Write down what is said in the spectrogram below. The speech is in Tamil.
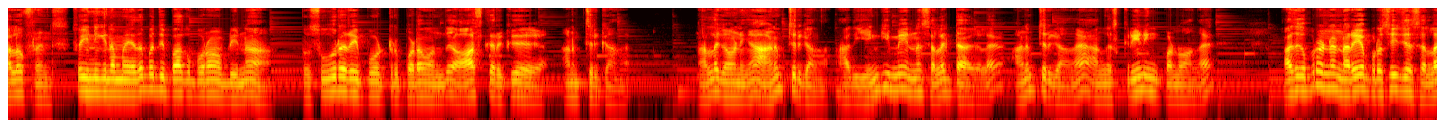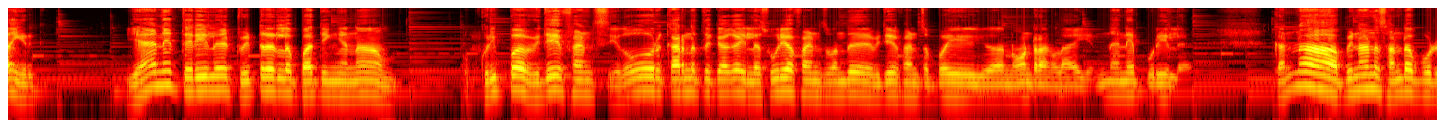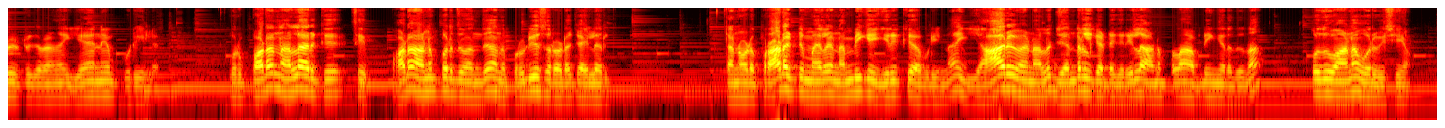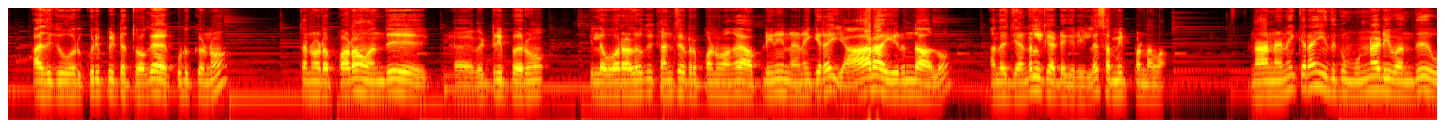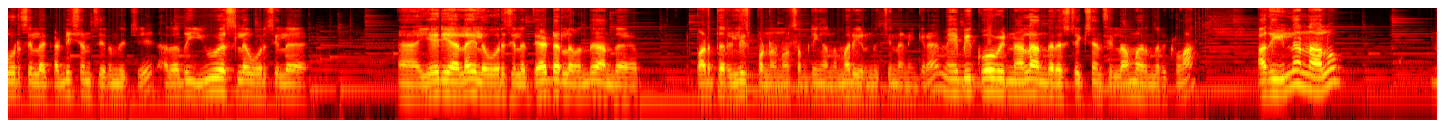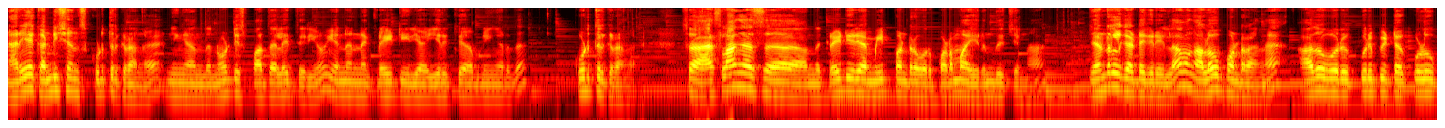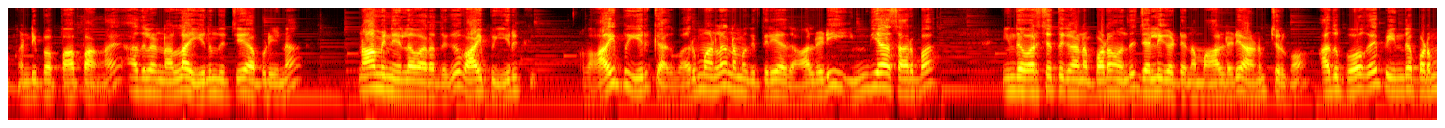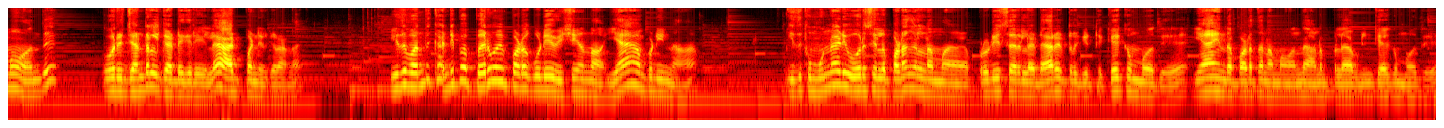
ஹலோ ஃப்ரெண்ட்ஸ் ஸோ இன்றைக்கி நம்ம எதை பற்றி பார்க்க போகிறோம் அப்படின்னா இப்போ சூரரை போற்று படம் வந்து ஆஸ்கருக்கு அனுப்பிச்சிருக்காங்க. நல்ல கவனிங்க அனுப்பிச்சிருக்காங்க. அது எங்கேயுமே இன்னும் செலக்ட் ஆகலை. அனுப்பிச்சிருக்காங்க. அங்கே ஸ்க்ரீனிங் பண்ணுவாங்க. அதுக்கப்புறம் இன்னும் நிறைய ப்ரொசீஜர்ஸ் எல்லாம் இருக்குது ஏன்னே தெரியல ட்விட்டரில் பார்த்தீங்கன்னா குறிப்பாக விஜய் ஃபேன்ஸ் ஏதோ ஒரு காரணத்துக்காக இல்லை சூர்யா ஃபேன்ஸ் வந்து விஜய் ஃபேன்ஸை போய் நோண்டுறாங்களா என்னன்னே புரியல. கண்ணா பின்னான்னு சண்டை போட்டுட்டு இருக்கிறாங்க ஏனே புரியல. ஒரு படம் நல்லா இருக்கு. சரி படம் அனுப்புறது வந்து அந்த ப்ரொடியூசரோட கையில் இருக்கு. தன்னோட ப்ராடக்ட் மேலே நம்பிக்கை இருக்குது அப்படின்னா யார் வேணாலும் ஜென்ரல் கேட்டகரியில் அனுப்பலாம் அப்படிங்கிறது தான் பொதுவான ஒரு விஷயம். அதுக்கு ஒரு குறிப்பிட்ட தொகை கொடுக்கணும். தன்னோட படம் வந்து வெற்றி பெறும். இல்லை ஓரளவுக்கு கன்சிடர் பண்ணுவாங்க அப்படின்னு நினைக்கிற யாராக இருந்தாலும் அந்த ஜென்ரல் கேட்டகரியில் சப்மிட் பண்ணலாம். நான் நினைக்கிறேன் இதுக்கு முன்னாடி வந்து ஒரு சில கண்டிஷன்ஸ் இருந்துச்சு. அதாவது யூஎஸில் ஒரு சில ஏரியாவில் இல்லை ஒரு சில தேட்டரில் வந்து அந்த படத்தை ரிலீஸ் பண்ணணும் சம்திங் அந்த மாதிரி இருந்துச்சுன்னு நினைக்கிறேன். மேபி கோவிட்னால அந்த ரெஸ்ட்ரிக்ஷன்ஸ் இல்லாமல் இருந்திருக்கலாம். அது இல்லைன்னாலும் நிறைய கண்டிஷன்ஸ் கொடுத்துருக்குறாங்க. நீங்கள் அந்த நோட்டீஸ் பார்த்தாலே தெரியும் என்னென்ன க்ரைட்டீரியா இருக்குது அப்படிங்கிறத கொடுத்துருக்குறாங்க. ஸோ ஆஸ் லாங் அஸ் அந்த க்ரைட்டீரியா மீட் பண்ணுற ஒரு படமாக இருந்துச்சுன்னா ஜென்ரல் கேட்டகரியில் அவங்க அலோவ் பண்ணுறாங்க அதை ஒரு குறிப்பிட்ட குழு கண்டிப்பாக பார்ப்பாங்க. அதில் நல்லா இருந்துச்சு அப்படின்னா நாமினியில் வர்றதுக்கு வாய்ப்பு இருக்குது வாய்ப்பு இருக்குது அது வருமானலாம் நமக்கு தெரியாது. ஆல்ரெடி இந்தியா சார்பாக இந்த வருஷத்துக்கான படம் வந்து ஜல்லிக்கட்டு நம்ம ஆல்ரெடி அனுப்பிச்சிருக்கோம். அது போக இப்போ இந்த படமும் வந்து ஒரு ஜென்ரல் கேட்டகரியில் ஆட் பண்ணியிருக்கிறாங்க இது வந்து கண்டிப்பாக பெருமைப்படக்கூடிய விஷயம்தான். ஏன் அப்படின்னா இதுக்கு முன்னாடி ஒரு சில படங்கள் நம்ம ப்ரொடியூசர் இல்லை டேரக்டர் கிட்ட கேட்கும்போது ஏன் இந்த படத்தை நம்ம வந்து அனுப்பலை? அப்படின்னு கேட்கும்போது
